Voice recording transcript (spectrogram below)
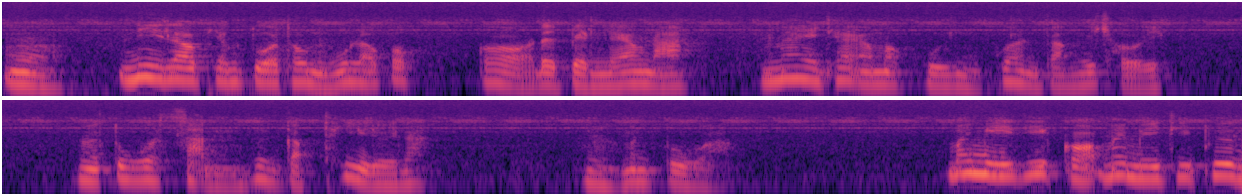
เออนี่เราเพียงตัวเท่าหนูเราก็ก็ได้เป็นแล้วนะ ไม่ใช่เอามาคุยหมู่เพื่อนฟังเฉยๆ ตัวสั่นขึ้นกับที่เลยนะมันตัว ไม่มีที่เกาะไม่มีที่พึ่ง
